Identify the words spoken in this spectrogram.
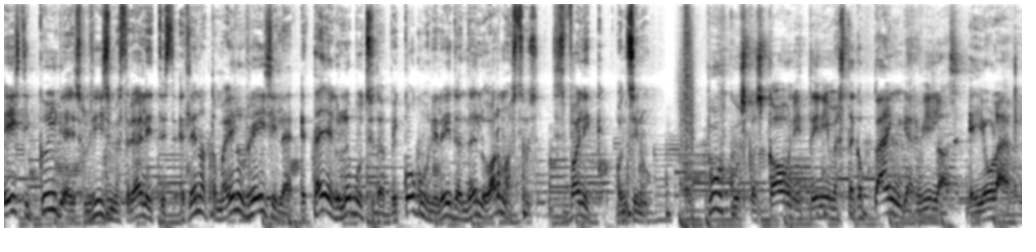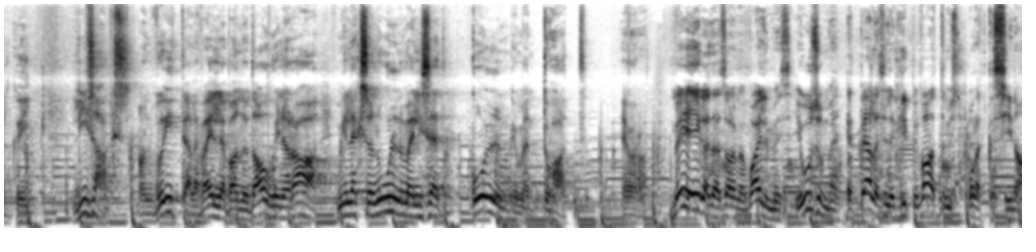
Eesti kõige eksklusiivsemast realitist, et lennata oma elu reisile, et täiega lõbutseda või koguni leida enda ellu armastus, siis valik on sinu. puhkus koos kaunite inimestega Bänger villas ei ole veel kõik. lisaks on võitjale välja pandud auhinnaraha, milleks on ulmelised kolmkümmend tuhat eurot. meie igatahes oleme valmis ja usume, et peale selle klipi vaatamist oled ka sina.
